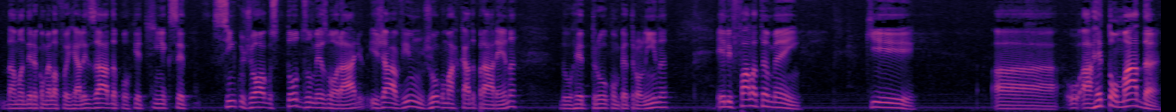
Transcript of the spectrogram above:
da maneira como ela foi realizada, porque tinha que ser cinco jogos, todos no mesmo horário, e já havia um jogo marcado para a Arena, do Retrô com Petrolina. Ele fala também que a, a retomada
